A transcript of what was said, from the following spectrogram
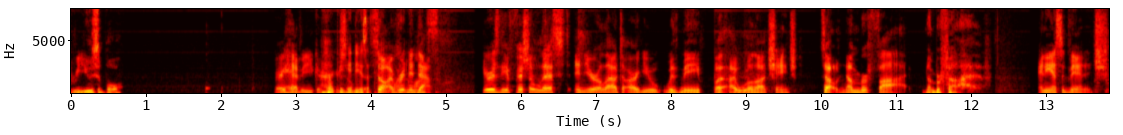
reusable. Very heavy. You can I hurt hope you yourself. could use a it. So I've written than it down. Here is the official list, and you're allowed to argue with me, but I will not change. So number five, number five, NES Advantage,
